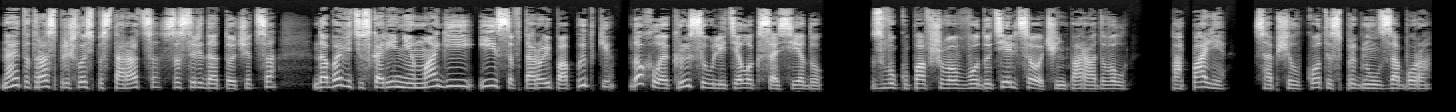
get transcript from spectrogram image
На этот раз пришлось постараться, сосредоточиться, добавить ускорение магии, и со второй попытки дохлая крыса улетела к соседу. Звук упавшего в воду тельца очень порадовал. «Попали», — сообщил кот и спрыгнул с забора.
